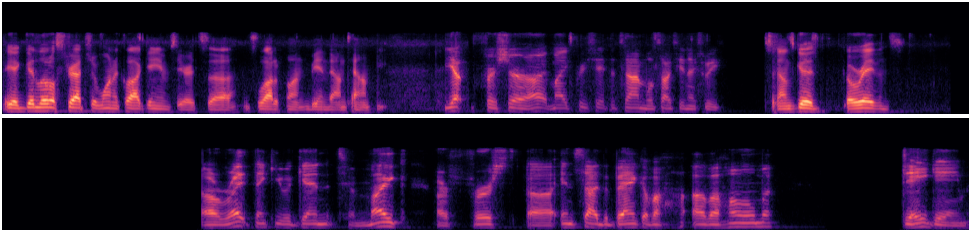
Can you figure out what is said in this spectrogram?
yeah, good little stretch of one o'clock games here. It's uh, it's a lot of fun being downtown. Yep, for sure. All right, Mike, appreciate the time. We'll talk to you next week. Sounds good. Go Ravens. All right, thank you again to Mike, our first uh, inside the bank of a of a home day game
